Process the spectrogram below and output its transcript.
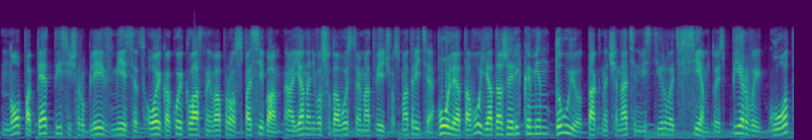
но по 5000 рублей в месяц? Ой, какой классный вопрос, спасибо. А, я на него с удовольствием отвечу. Смотрите, более того, я даже рекомендую так начинать инвестировать всем. То есть первый год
